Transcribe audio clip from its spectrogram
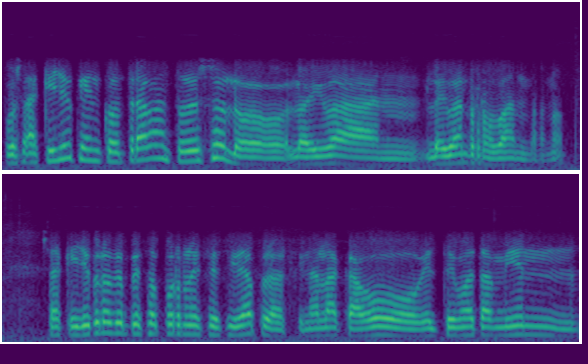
pues aquello que encontraban, todo eso lo, lo, iban, lo iban robando, ¿no? O sea, que yo creo que empezó por necesidad, pero al final acabó el tema también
